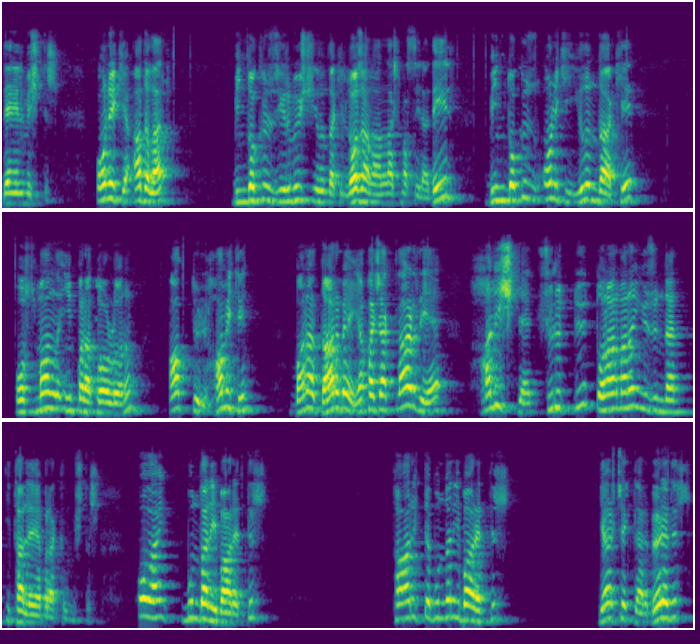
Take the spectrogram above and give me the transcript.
denilmiştir. 12 adalar 1923 yılındaki Lozan Anlaşması'yla değil 1912 yılındaki Osmanlı İmparatorluğu'nun Abdülhamit'in bana darbe yapacaklar diye Haliç'te çürüttüğü donanmanın yüzünden İtalya'ya bırakılmıştır. Olay bundan ibarettir. Tarihte bundan ibarettir. Gerçekler böyledir.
